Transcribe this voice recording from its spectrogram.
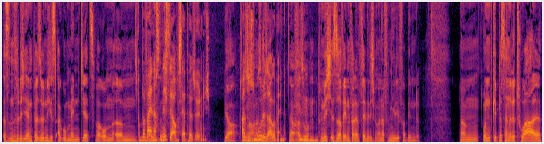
das ist natürlich eher ein persönliches Argument jetzt, warum. Ähm, Aber Weihnachten ist ja auch sehr persönlich. Ja. Also ist ein genau, gutes Argument. Ja, also für mich ist es auf jeden Fall ein Film, den ich mit meiner Familie verbinde. Ähm, und gibt es ein Ritual?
